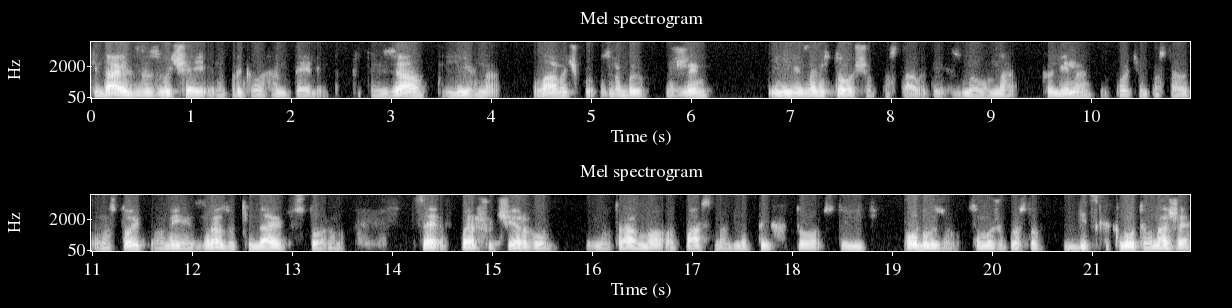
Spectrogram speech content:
кидають зазвичай, наприклад, гантелі. Ти взяв, ліг на лавочку, зробив жим, і замість того, щоб поставити їх знову на коліна, потім поставити на стойку, вони їх зразу кидають в сторону. Це в першу чергу ну, травма опасна для тих, хто стоїть поблизу. Це може просто відскакнути. У нас же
